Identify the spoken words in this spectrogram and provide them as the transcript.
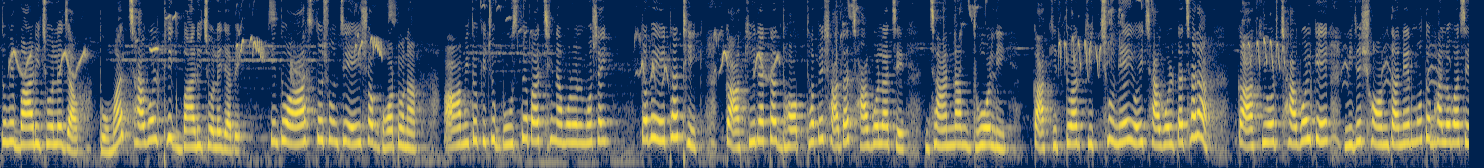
তুমি বাড়ি চলে যাও। তোমার ছাগল ঠিক বাড়ি চলে যাবে। কিন্তু আজ তো শুনছি এই সব ঘটনা। আমি তো কিছু বুঝতে পারছি না মোড়ল মশাই তবে এটা ঠিক, কাকির একটা ধপধপে সাদা ছাগল আছে, যার নাম ধলি। কাকির তো আর কিচ্ছু নেই ওই ছাগলটা ছাড়া। কাকি ওর ছাগলকে নিজের সন্তানের মতো ভালোবাসে,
